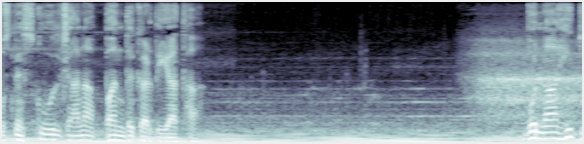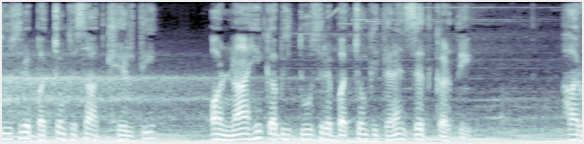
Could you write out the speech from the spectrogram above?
उसने स्कूल जाना बंद कर दिया था। वो ना ही दूसरे बच्चों के साथ खेलती और ना ही कभी दूसरे बच्चों की तरह जिद करती। हर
